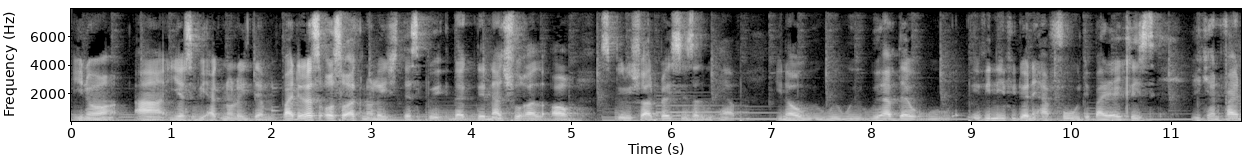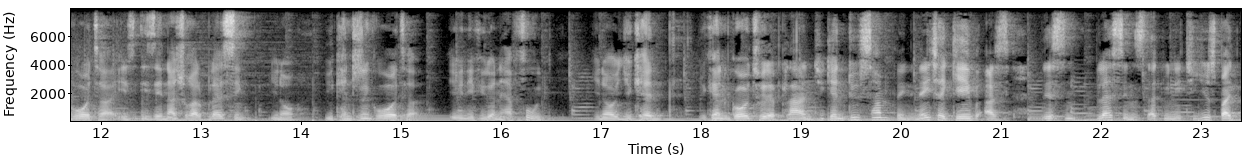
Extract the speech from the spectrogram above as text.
you know uh yes we acknowledge them. But let us also acknowledge the spirit like the natural or spiritual blessings that we have. You know we, we, we have the even if you don't have food but at least you can find water is is a natural blessing you know you can drink water even if you don't have food. You know you can you can go to the plant you can do something. Nature gave us these blessings that we need to use but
